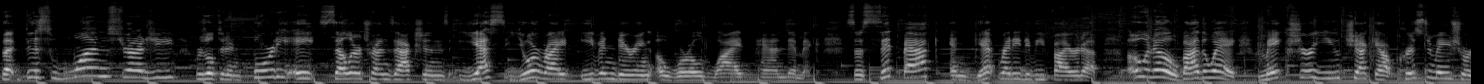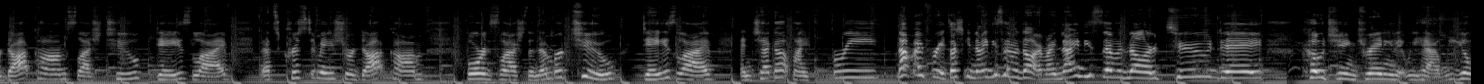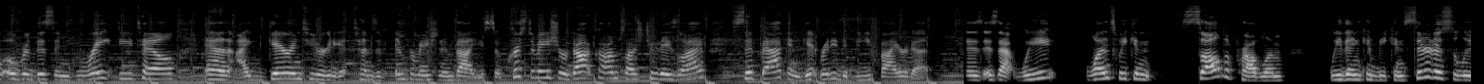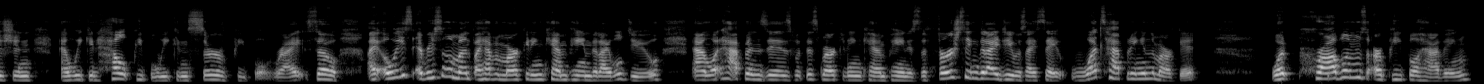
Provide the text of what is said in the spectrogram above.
but this one strategy resulted in 48 seller transactions. Yes, you're right, even during a worldwide pandemic. So sit back and get ready to be fired up. Oh, and oh, by the way, make sure you check out KristaMashore.com slash two days live. That's KristaMashore.com forward slash the number two days live and check out my free, not my free, it's actually $97, my $97 two day coaching training that we have. We go over this in great detail and I guarantee you're gonna get tons of information and value. So KristaMashore.com slash two days live, sit back and get ready to be fired up. Is, is that we, once we can solve a problem, we then can be considered a solution and we can help people we can serve people right? So i always every single month i have a marketing campaign that i will do and what happens is with this marketing campaign is the first thing that i do is i say what's happening in the market? What problems are people having?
